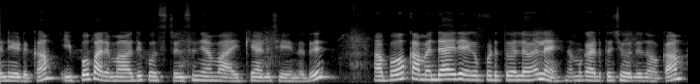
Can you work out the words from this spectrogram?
തന്നെ എടുക്കാം. ഇപ്പോൾ പരമാവധി ക്വസ്റ്റ്യൻസ് ഞാൻ വായിക്കുകയാണ് ചെയ്യുന്നത്. അപ്പോൾ കമന്റായി രേഖപ്പെടുത്തുമല്ലോ അല്ലേ? നമുക്ക് അടുത്ത ചോദ്യം നോക്കാം.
